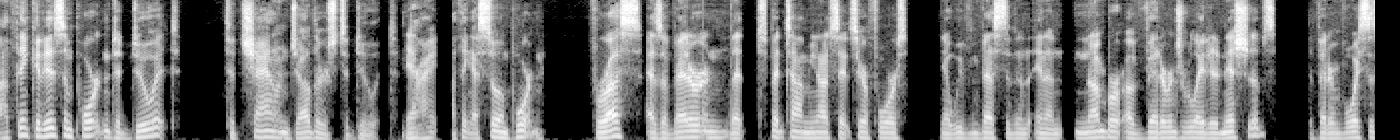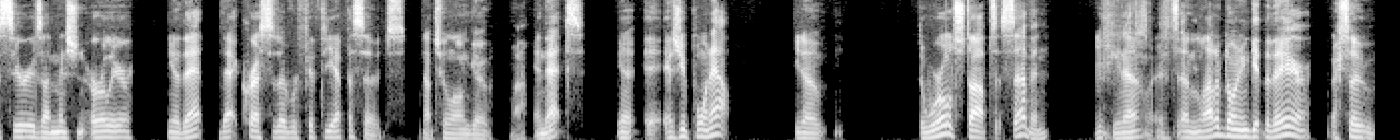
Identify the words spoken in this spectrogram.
I think it is important to do it to mm. challenge others to do it. Yeah. Right. I think that's so important for us as a veteran that spent time in the United States Air Force. You know, we've invested in, in a number of veterans related initiatives. The Veteran Voices series I mentioned earlier, you know, that that crested over 50 episodes not too long ago. Wow. And that's, you know, as you point out, you know, the world stops at seven, mm. you know, it's a lot of don't even get to there. So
